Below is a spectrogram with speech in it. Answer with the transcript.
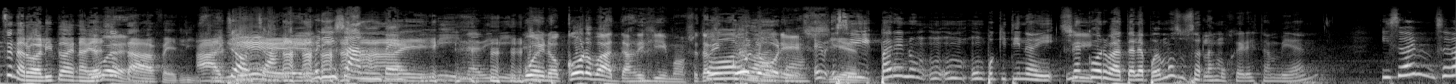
hecho un arbolito de Navidad. Bueno. Yo estaba feliz. Ay, Chocha, brillante. Ay. Divina, divina. Bueno, corbatas dijimos. Está bien, Corbatas. colores. Eh, sí, paren un, un- un poquitín ahí. Sí. La corbata, ¿la podemos usar las mujeres también? Y se va, a- se, va,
